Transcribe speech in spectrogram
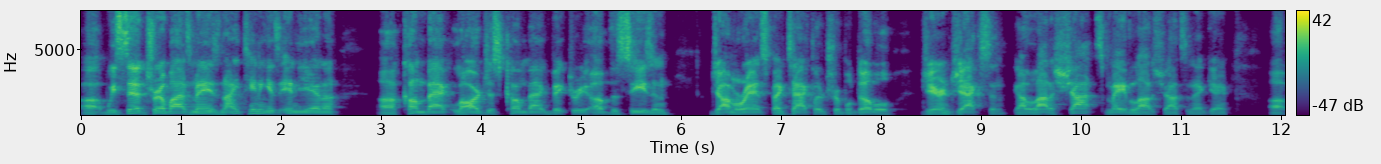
Uh, we said trail by as many as 19 against Indiana. Uh, comeback, largest comeback victory of the season. Ja Morant, spectacular triple double. Jaren Jackson got a lot of shots, made a lot of shots in that game. Uh,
